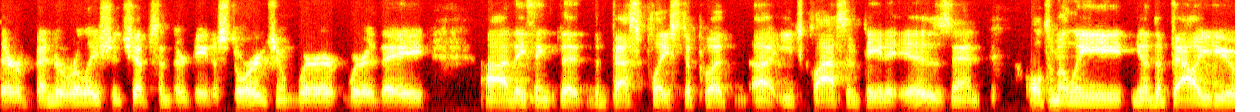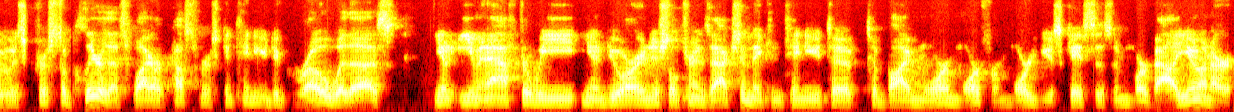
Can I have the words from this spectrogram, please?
their vendor relationships and their data storage and where where they uh, they think that the best place to put uh, each class of data is. And ultimately, you know, the value is crystal clear. That's why our customers continue to grow with us. You know, even after we you know do our initial transaction, they continue to to buy more and more for more use cases and more value. And our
